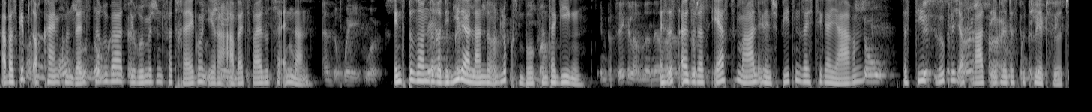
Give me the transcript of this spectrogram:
Aber es gibt auch keinen Konsens darüber, die römischen Verträge und ihre Arbeitsweise zu ändern. Insbesondere die Niederlande und Luxemburg sind dagegen. Es ist also das erste Mal in den späten 60er Jahren, dass dies wirklich auf Ratsebene diskutiert wird.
